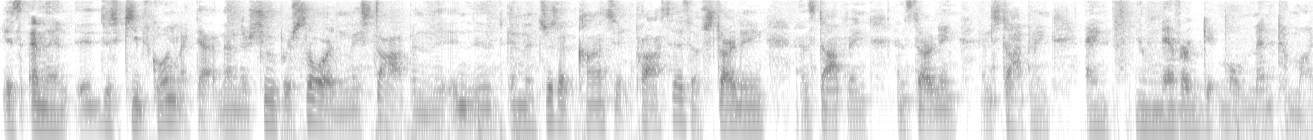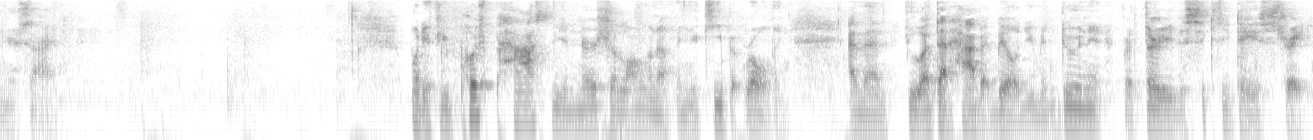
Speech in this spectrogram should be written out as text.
it's and then it just keeps going like that. And then they're super sore, and they stop, and and, and it's just a constant process of starting and stopping and starting and stopping, and you never get momentum on your side. But if you push past the inertia long enough and you keep it rolling, and then you let that habit build, you've been doing it for 30 to 60 days straight,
